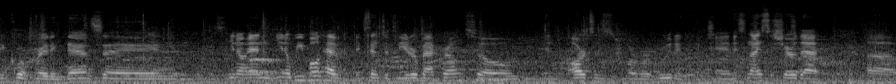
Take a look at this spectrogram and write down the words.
incorporating dancing. You know, and you know, we both have extensive theater backgrounds, so arts is where we're rooted in, and it's nice to share that uh,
